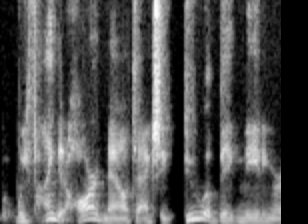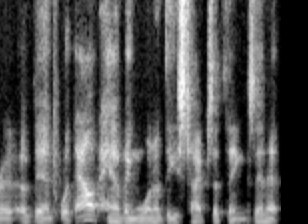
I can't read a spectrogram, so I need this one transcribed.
we find it hard now to actually do a big meeting or event without having one of these types of things in it.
